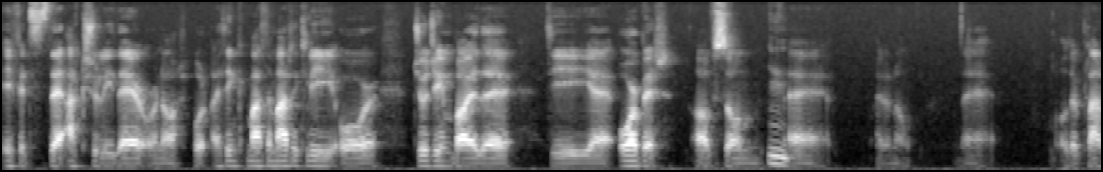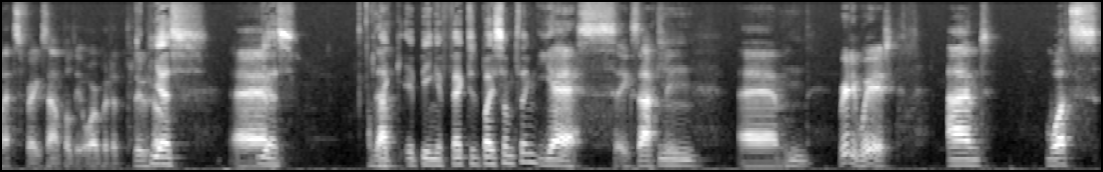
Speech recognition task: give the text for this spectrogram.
if it's the, actually there or not. But I think mathematically or judging by the the uh, orbit of some Mm. uh, I don't know uh, other planets, for example, the orbit of Pluto. Yes, um, yes, that- like it being affected by something. Yes, exactly. Mm. Um, Mm. Really weird. And what's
